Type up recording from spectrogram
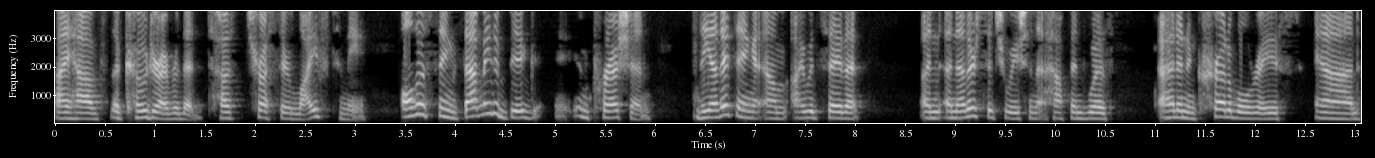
I have a co-driver that t- trusts their life to me. All those things that made a big impression. The other thing um, I would say that an- another situation that happened was I had an incredible race and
